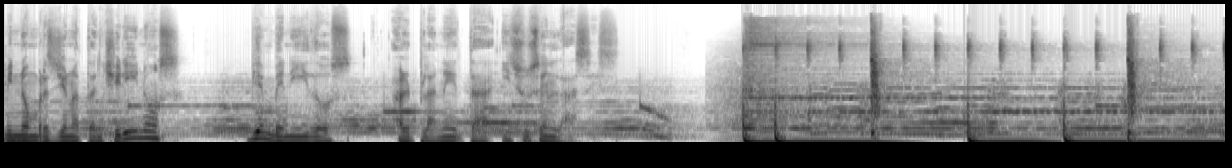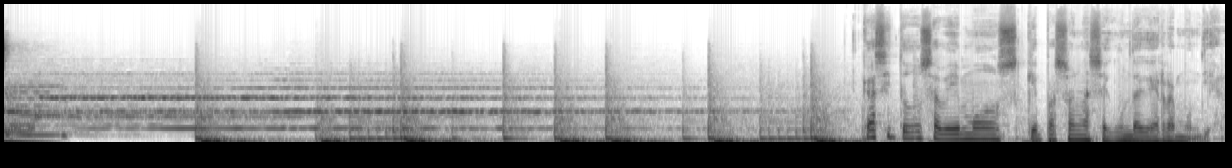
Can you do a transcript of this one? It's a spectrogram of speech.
Mi nombre es Jonathan Chirinos. Bienvenidos al planeta y sus enlaces. Casi todos sabemos qué pasó en la Segunda Guerra Mundial.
